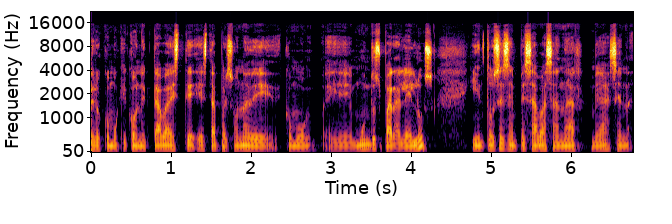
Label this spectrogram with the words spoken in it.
pero como que conectaba este, esta persona de como eh, mundos paralelos y entonces empezaba a sanar, vea, sanaba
